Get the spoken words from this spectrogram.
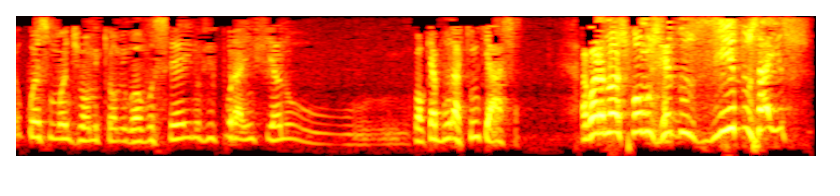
Eu conheço um monte de homem que é homem igual a você e não vive por aí enfiando qualquer buraquinho que acha. Agora nós fomos reduzidos a isso.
